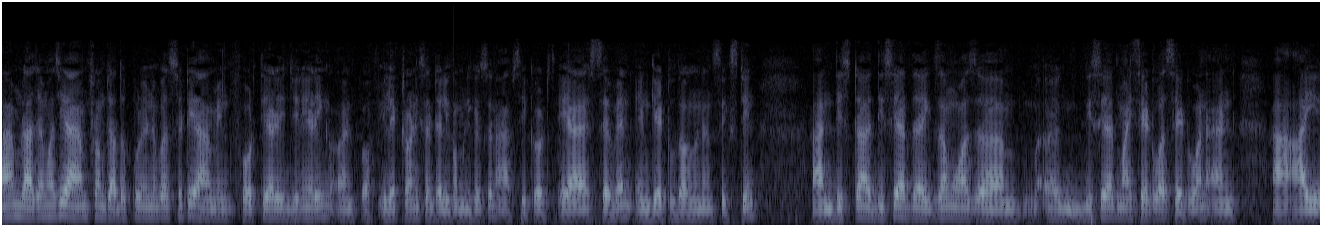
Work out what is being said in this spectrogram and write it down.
I'm Raja Majhi. I am from Jadavpur University. I am in fourth year engineering of electronics and telecommunication. I have secured AIR 7 in GATE 2016 and this this year the exam was um, uh, this year my set was set 1 and uh, I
